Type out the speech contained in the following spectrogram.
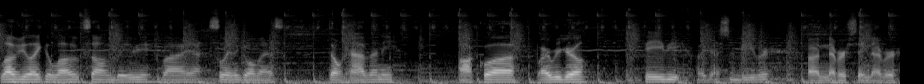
Love You Like a Love Song Baby by uh, Selena Gomez. Don't have any. Aqua. Barbie Girl. Baby by Justin Bieber. Uh, Never Say Never.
